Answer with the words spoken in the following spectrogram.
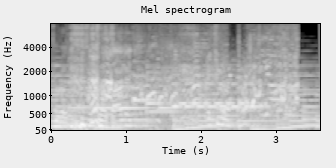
돌아 저 마음에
